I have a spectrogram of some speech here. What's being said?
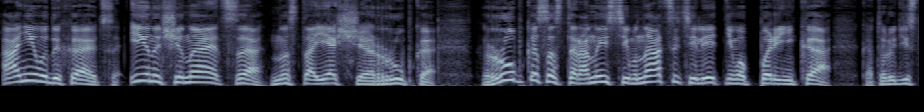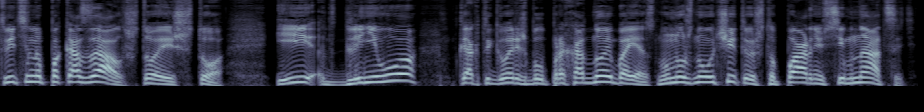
они выдыхаются, и начинается настоящая рубка. Рубка со стороны 17-летнего паренька, который действительно показал, что и что. И для него, как ты говоришь, был проходной боец, но нужно учитывать, что парню 17.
